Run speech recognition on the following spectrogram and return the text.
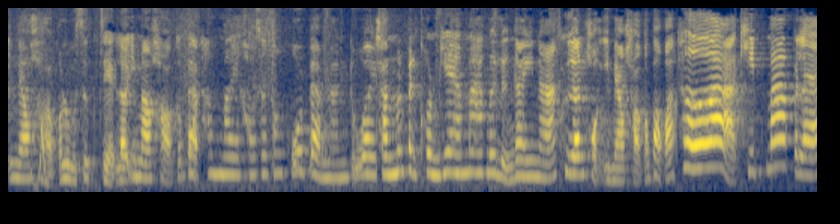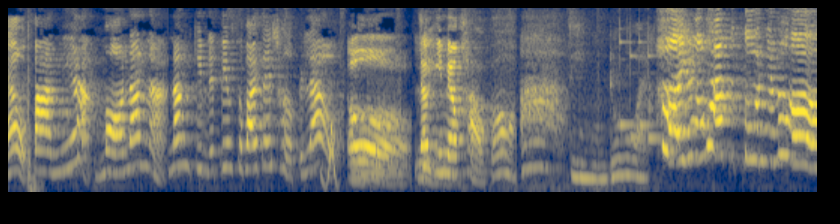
อีเมลขาวก็รู้สึกเจ็บแล้วอีเมลขาวก็แบบทำไมเขาจะต้องพูดแบบนั้นด้วย ฉันมันเป็นคนแย่มากเลยหรือไงนะ เพื่อนของอีเมลขาวก็บอกว่าเธออะคิดมากไปแล้วป่านเนี้ยหมอนั่นน่ะนั่งกินไอติมสบายใจเฉิบไปแล้วเออแล้วอีเมลขาวก็อ่าจริงด้วยเฮ้ยมาพาการ์ตูนกันเถอะ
